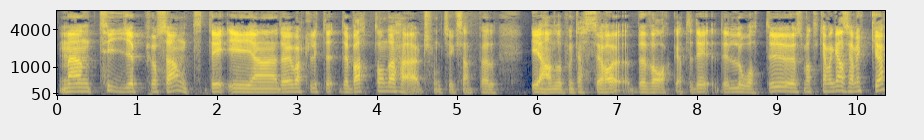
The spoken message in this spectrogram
Men 10 procent, det, det har ju varit lite debatt om det här, som till exempel e-handel.se har bevakat. Det, det låter ju som att det kan vara ganska mycket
